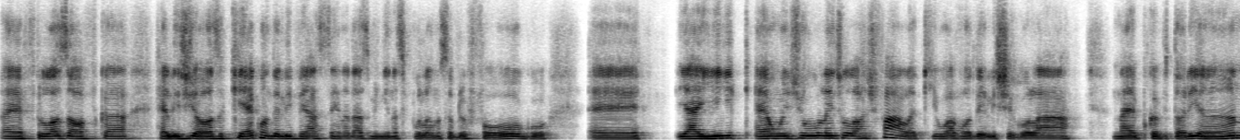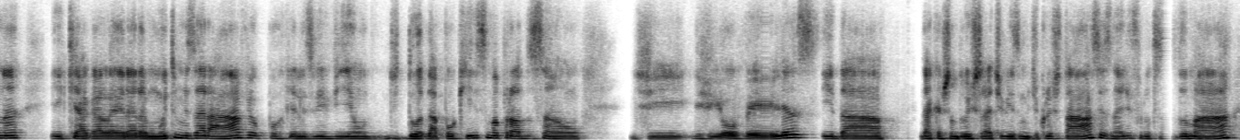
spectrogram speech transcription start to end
é, filosófica, religiosa, que é quando ele vê a cena das meninas pulando sobre o fogo. É, e aí é onde o landlord fala que o avô dele chegou lá na época vitoriana e que a galera era muito miserável porque eles viviam de, da pouquíssima produção de, de ovelhas e da, da questão do extrativismo de crustáceos, né, de frutos do mar,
